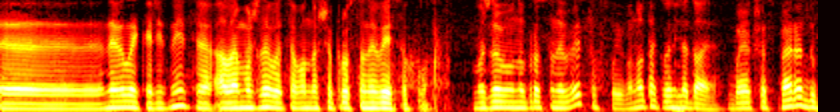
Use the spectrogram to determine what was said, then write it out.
Е, невелика різниця, але можливо це воно ще просто не висохло. Можливо, воно просто не висохло і воно так виглядає. Бо якщо спереду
